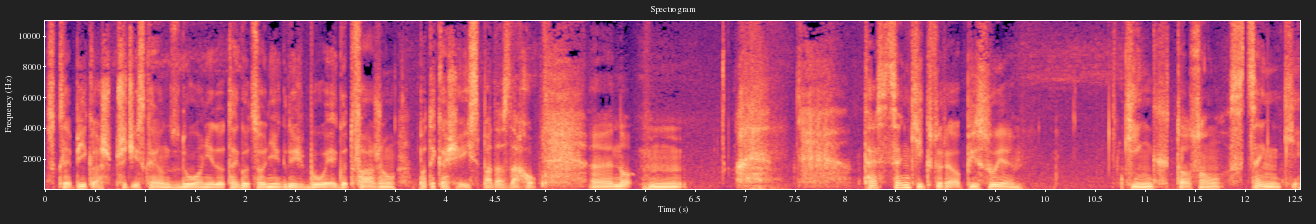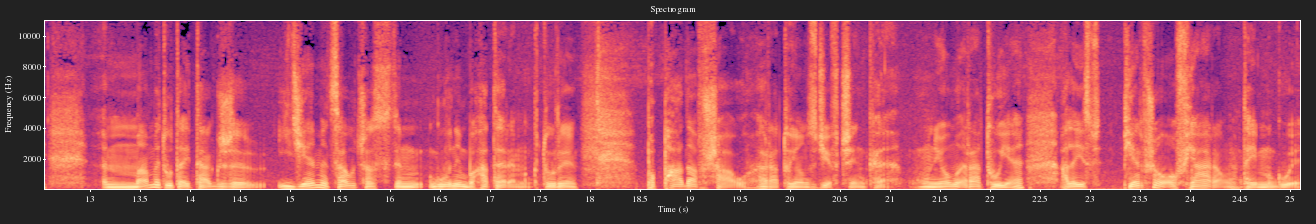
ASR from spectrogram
Sklepikarz, przyciskając dłonie do tego, co niegdyś było jego twarzą, potyka się i spada z dachu. E, no, hmm, te scenki, które opisuje King to są scenki. Mamy tutaj tak, że idziemy cały czas z tym głównym bohaterem, który popada w szał, ratując dziewczynkę. On ją ratuje, ale jest pierwszą ofiarą tej mgły,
